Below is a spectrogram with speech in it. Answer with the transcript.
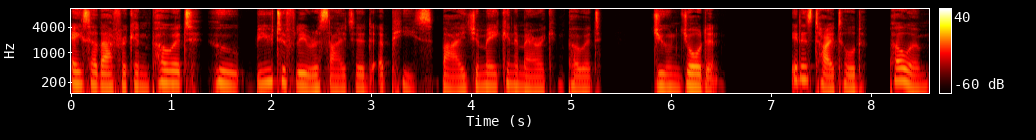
a South African poet who beautifully recited a piece by Jamaican American poet June Jordan. It is titled Poem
